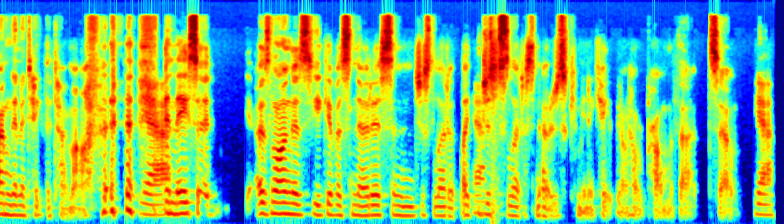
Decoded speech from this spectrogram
I'm going to take the time off. Yeah. and they said, as long as you give us notice and just let it, like, Yeah. just let us know, just communicate. We don't have a problem with that. So yeah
